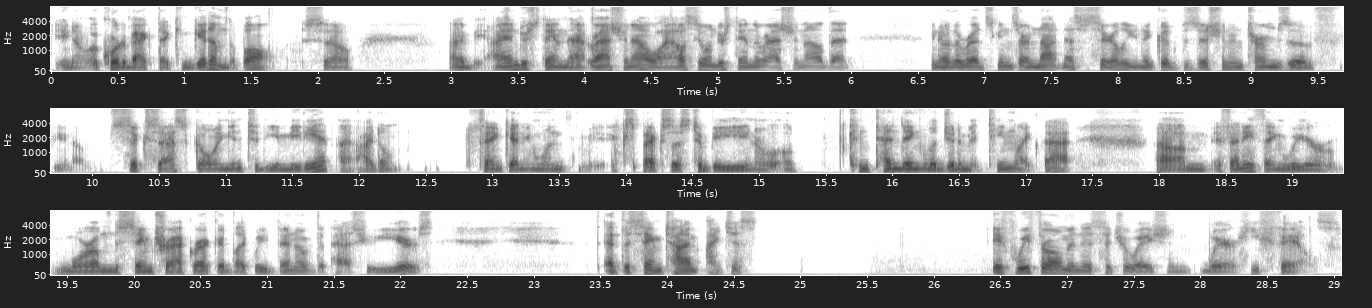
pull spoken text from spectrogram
you know a quarterback that can get them the ball? So I, I understand that rationale. I also understand the rationale that you know the Redskins are not necessarily in a good position in terms of you know success going into the immediate. I, I don't think anyone expects us to be you know a contending legitimate team like that. Um, if anything, we are more on the same track record like we've been over the past few years. At the same time, I just if we throw him in a situation where he fails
